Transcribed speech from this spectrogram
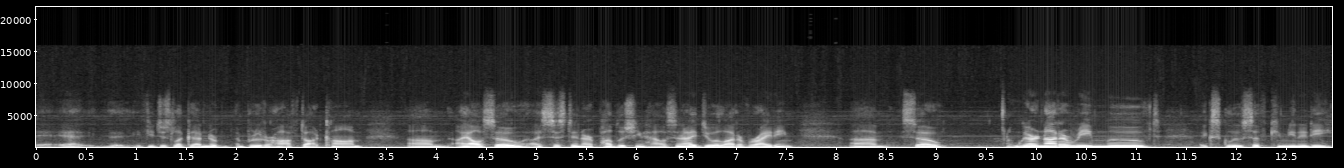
if you just look under bruderhof.com. Um, I also assist in our publishing house, and I do a lot of writing. Um, so we are not a removed exclusive community.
